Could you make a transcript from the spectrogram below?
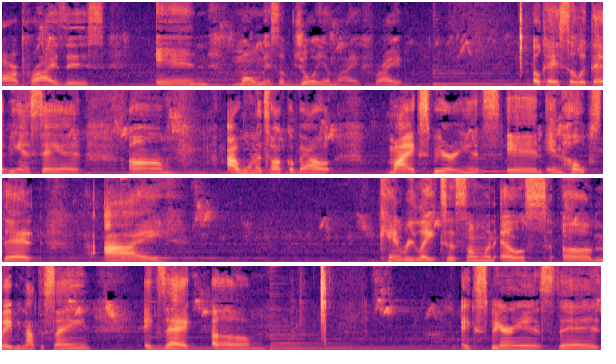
our prizes and moments of joy in life, right? Okay, so with that being said, um, I want to talk about my experience in in hopes that I can relate to someone else. Uh, maybe not the same exact um, experience that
